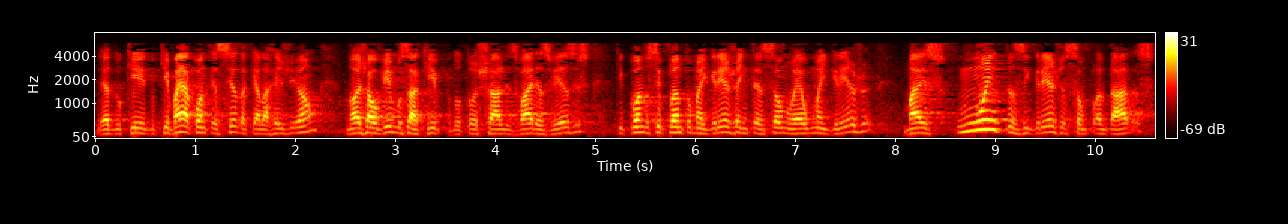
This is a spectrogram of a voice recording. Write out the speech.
né, do, que, do que vai acontecer daquela região. Nós já ouvimos aqui, Dr. Charles, várias vezes, que quando se planta uma igreja, a intenção não é uma igreja, mas muitas igrejas são plantadas,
